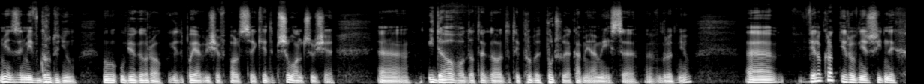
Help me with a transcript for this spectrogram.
między innymi w grudniu ubiegłego roku, kiedy pojawił się w Polsce, kiedy przyłączył się e, ideowo do, tego, do tej próby puczu, jaka miała miejsce w grudniu. E, Wielokrotnie również w innych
